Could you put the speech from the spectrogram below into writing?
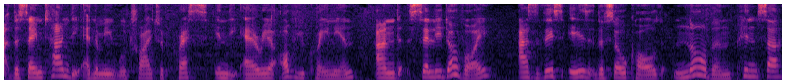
at the same time, the enemy will try to press in the area of Ukrainian and Selidovoy, as this is the so called northern pincer,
